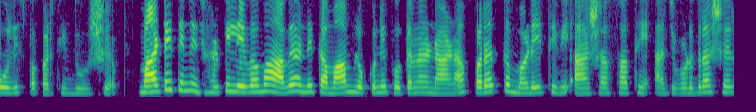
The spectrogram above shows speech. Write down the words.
પોલીસ પકડથી દૂર છે. માટે તેને ઝડપી લેવામાં આવે અને તમામ લોકોને પોતાના નાણાં પરત મળે તેવી આશા સાથે આજે વડોદરા શહેર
